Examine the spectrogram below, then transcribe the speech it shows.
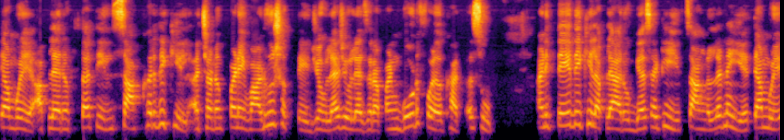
त्यामुळे आपल्या रक्तातील साखर देखील अचानकपणे वाढू शकते. जेवल्या जेवल्या जर आपण गोड फळं खात असू आणि ते देखील आपल्या आरोग्यासाठी चांगलं नाहीये त्यामुळे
